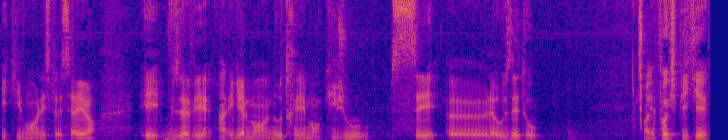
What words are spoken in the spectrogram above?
et qui vont aller se placer ailleurs. Et vous avez un, également un autre élément qui joue, c'est euh, la hausse des taux. Il faut expliquer,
